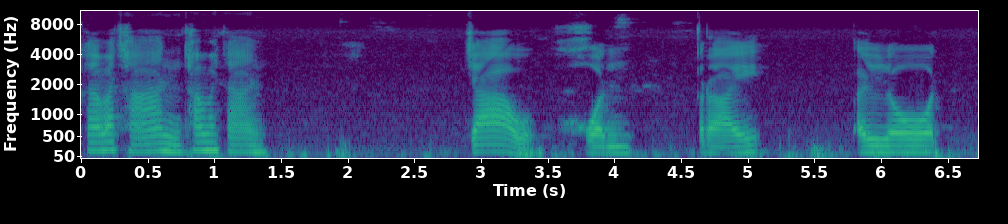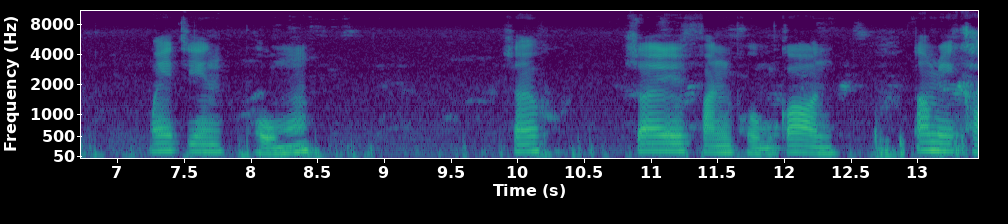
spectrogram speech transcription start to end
ท่านประธานท่านประธาน เจ้า คนไร้ประโยชน์ ไม่จริงผมช่วย ช่วยฟันผมก่อน ต้องมีใคร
